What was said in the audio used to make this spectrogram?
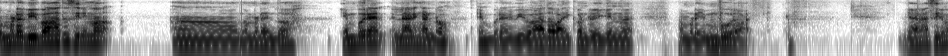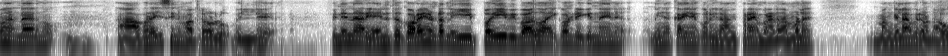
നമ്മുടെ വിവാദ സിനിമ നമ്മുടെ എന്തുവാ എമ്പുരാൻ എല്ലാരും കണ്ടോ? എമ്പുരാൻ വിവാദമായിക്കൊണ്ടിരിക്കുന്ന നമ്മുടെ എമ്പുരാൻ. ഞാൻ ആ സിനിമ കണ്ടായിരുന്നു. ആവറേജ് സിനിമ അത്രേ ഉള്ളൂ. വലിയ പിന്നെ എന്നാ അറിയാം അതിനകത്ത് കുറേ ഉണ്ടെന്ന്. ഈ ഇപ്പോൾ ഈ വിവാദം ആയിക്കൊണ്ടിരിക്കുന്നതിന് നിങ്ങൾക്ക് അതിനെക്കുറിച്ച് അഭിപ്രായം പറയണം. നമ്മൾ മംഗലാപുരം ഉണ്ട് ഓ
